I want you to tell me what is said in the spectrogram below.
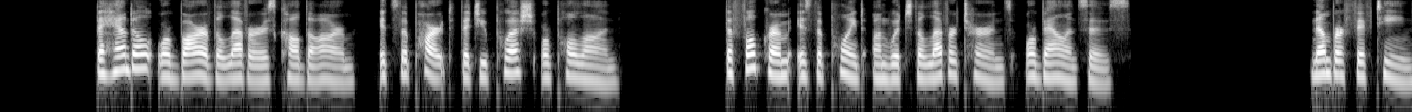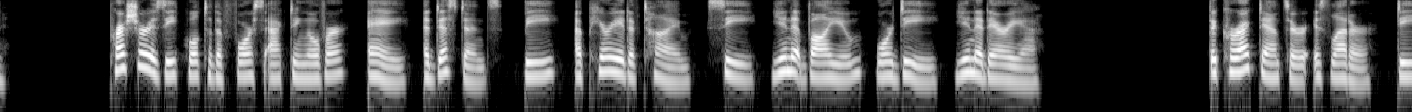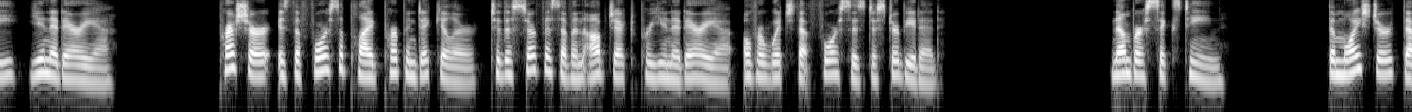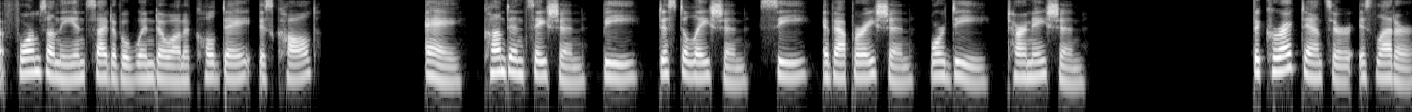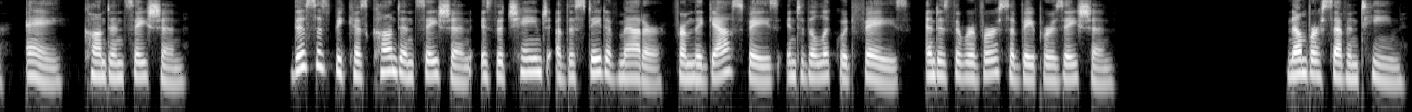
The handle or bar of the lever is called the arm, it's the part that you push or pull on. The fulcrum is the point on which the lever turns or balances. Number 15. Pressure is equal to the force acting over A. A distance, B. A period of time, C. Unit volume, or D. Unit area. The correct answer is letter D. Unit area. Pressure is the force applied perpendicular to the surface of an object per unit area over which that force is distributed. Number 16. The moisture that forms on the inside of a window on a cold day is called A. Condensation, B distillation, C. Evaporation, or D. Tarnation. The correct answer is letter A. Condensation. This is because condensation is the change of the state of matter from the gas phase into the liquid phase and is the reverse of vaporization. Number 17.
